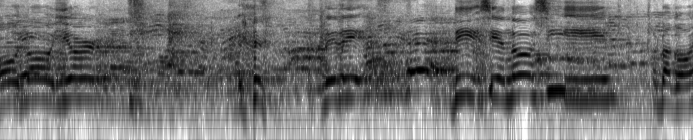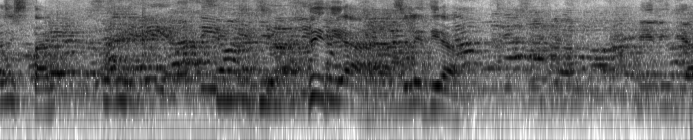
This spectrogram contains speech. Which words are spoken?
Oh no, you're... di, di, di, si ano, si... Ano ba ko? Si Stan? Si Lydia. Lydia. Si Lydia. Hey, Lydia.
